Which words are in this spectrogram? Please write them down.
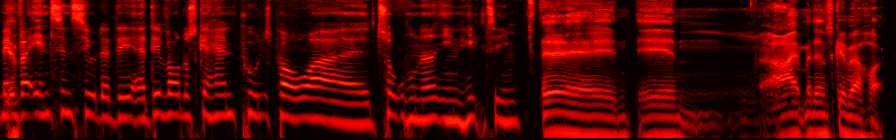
Men Jeg- hvor intensivt er det? Er det, hvor du skal have en puls på over øh, 200 i en hel time? Øh, øh, nej, men den skal være høj.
